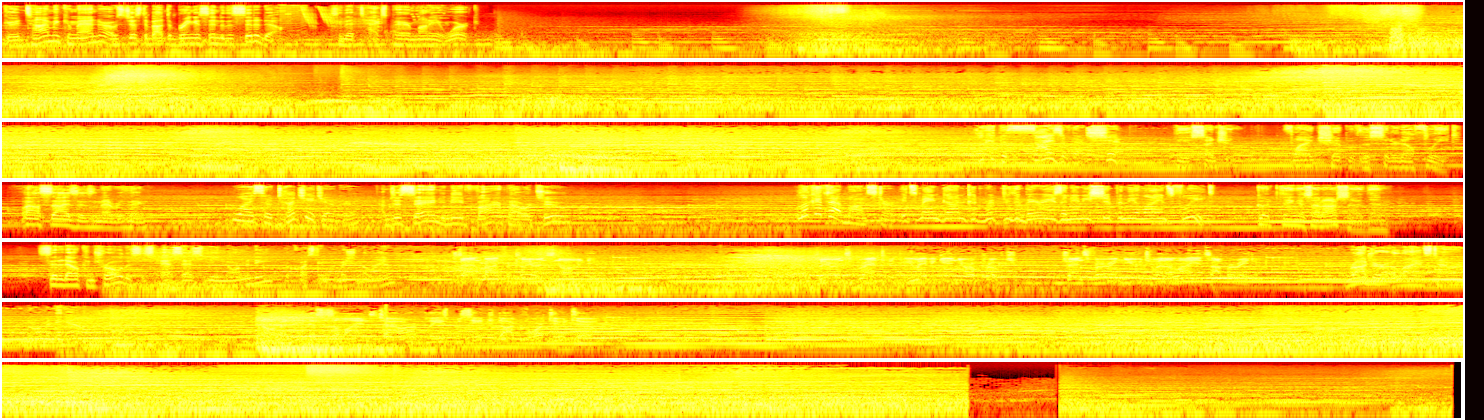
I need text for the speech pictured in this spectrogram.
Good timing, Commander. I was just about to bring us into the Citadel. See that taxpayer money at work. Ship. The Ascension, flagship of the Citadel fleet. Well, size isn't everything. Why so touchy, Joker? I'm just saying you need firepower too. Look at that monster. Its main gun could rip through the barriers in any ship in the Alliance fleet. Good thing it's on our side then. Citadel Control, this is SSV Normandy, requesting permission to land. Stand by for clearance, Normandy. Clearance granted. You may begin your approach. Transferring you to an Alliance operator. Roger, Alliance Tower,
